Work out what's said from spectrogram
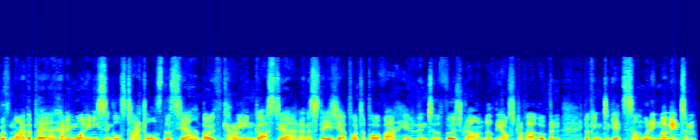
With neither player having won any singles titles this year, both Caroline Garcia and Anastasia Potapova headed into the first round of the Ostrava Open looking to get some winning momentum.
